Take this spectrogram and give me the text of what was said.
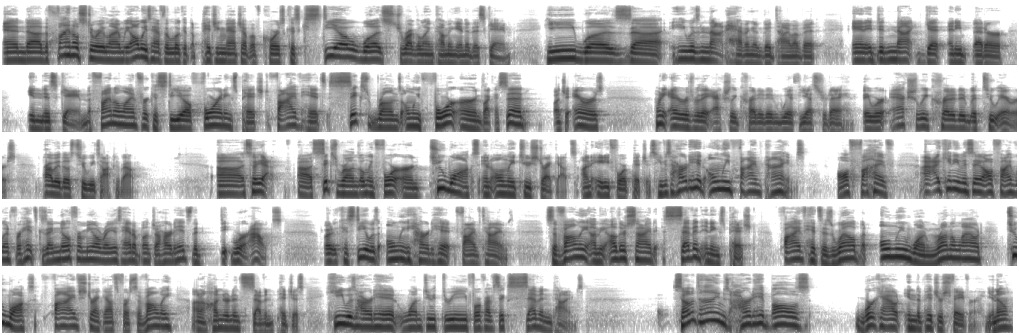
And uh, the final storyline, we always have to look at the pitching matchup, of course, because Castillo was struggling coming into this game. He was uh, he was not having a good time of it, and it did not get any better in this game. The final line for Castillo four innings pitched, five hits, six runs, only four earned. Like I said, a bunch of errors. how many errors were they actually credited with yesterday? They were actually credited with two errors. Probably those two we talked about. Uh, so yeah, uh, six runs, only four earned, two walks, and only two strikeouts on 84 pitches. He was hard hit only five times. All five. I, I can't even say all five went for hits because I know Franmil Reyes had a bunch of hard hits that were outs. But Castillo was only hard hit five times. Civale on the other side, seven innings pitched, five hits as well, but only one run allowed, two walks, five strikeouts for Civale on 107 pitches. He was hard hit one, two, three, four, five, six, seven times. Sometimes hard hit balls work out in the pitcher's favor, you know?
